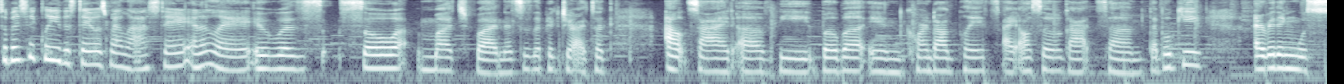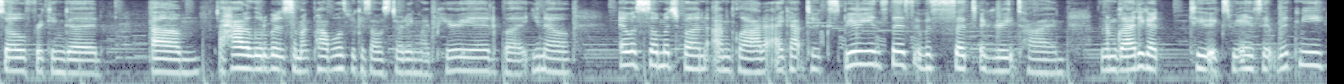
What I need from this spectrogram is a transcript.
So basically, this day was my last day in LA. It was so much fun. This is the picture I took outside of the boba and corn dog plates. I also got some tteokbokki. Everything was so freaking good. Um, I had a little bit of stomach problems because I was starting my period, but you know, it was so much fun. I'm glad I got to experience this. It was such a great time. And I'm glad you got to experience it with me.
